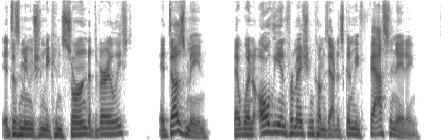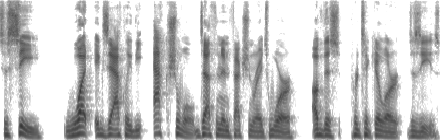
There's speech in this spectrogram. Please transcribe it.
it doesn't mean we shouldn't be concerned at the very least. It does mean that when all the information comes out, it's going to be fascinating to see what exactly the actual death and infection rates were of this particular disease.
